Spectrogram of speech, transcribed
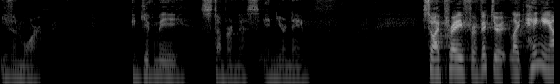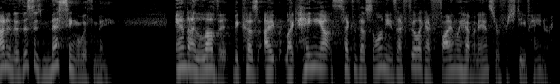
even more. And give me stubbornness in your name. So I pray for Victor, like hanging out in this, this is messing with me. And I love it because I like hanging out in Second Thessalonians, I feel like I finally have an answer for Steve Hayner.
